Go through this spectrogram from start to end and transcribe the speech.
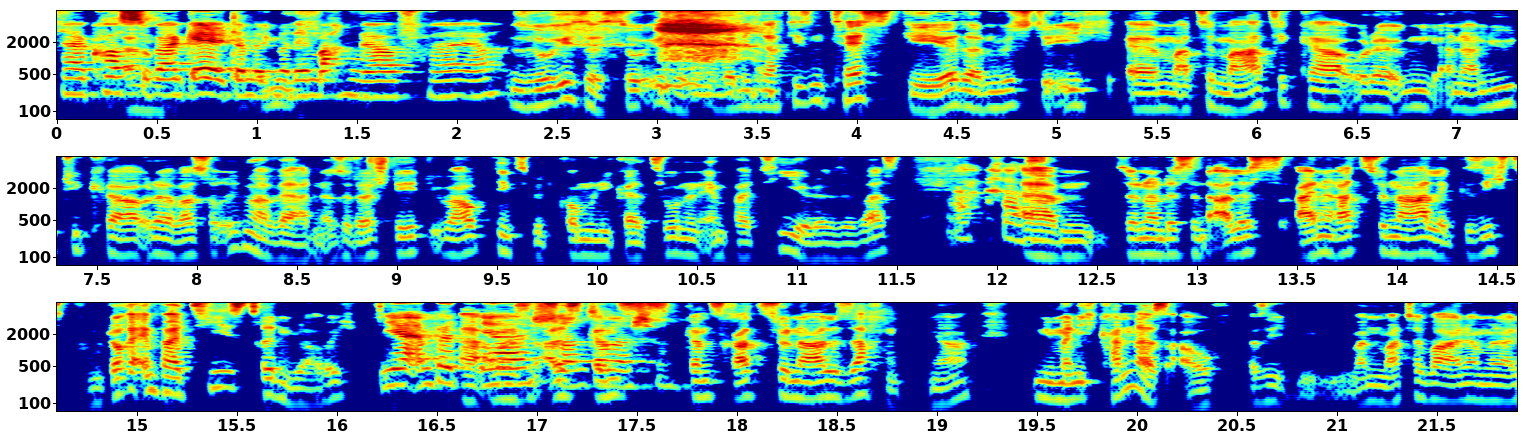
Ja, kostet ähm, sogar Geld, damit man den machen darf. Ja, ja. So ist es, so ist es. Und wenn ich nach diesem Test gehe, dann müsste ich äh, Mathematiker oder irgendwie Analytiker oder was auch immer werden. Also da steht überhaupt nichts mit Kommunikation und Empathie oder sowas. Ach krass. Ähm, sondern das sind alles rein rationale Gesichtspunkte. Doch Empathie ist drin, glaube ich. Ja, Empathie. Äh, aber das sind alles ganz, ganz rationale Sachen. Ja? Und ich meine, ich kann das auch. Also ich, mein Mathe war einer meiner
